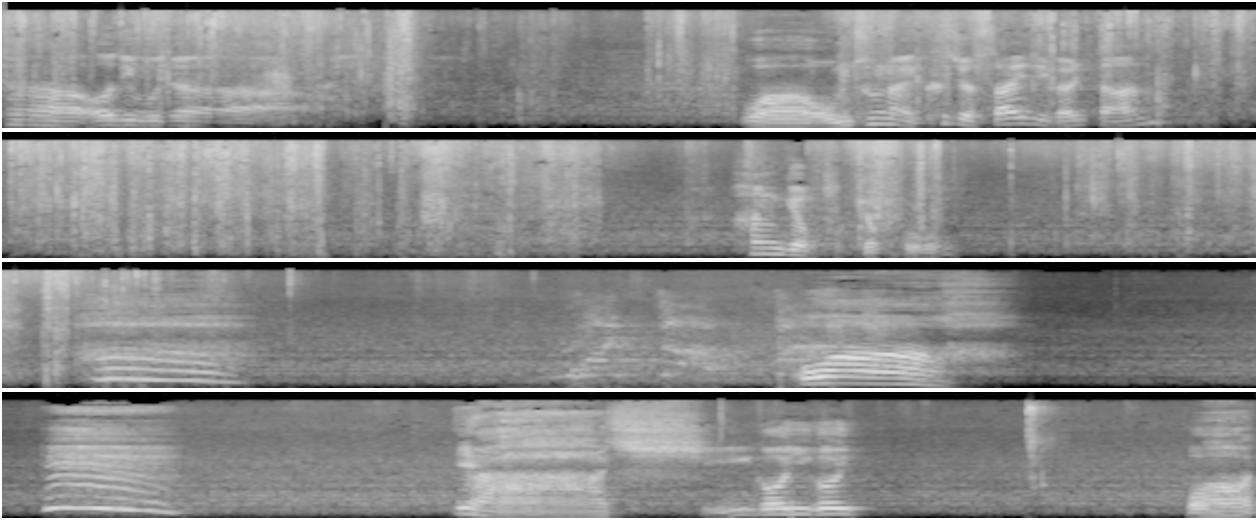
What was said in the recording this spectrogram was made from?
자, 어디 보자. 와, 엄청나게 크죠, 사이즈가 일단. 한 겹 벗겼고. 와. 야, 씨, 이거, 이거. 와.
